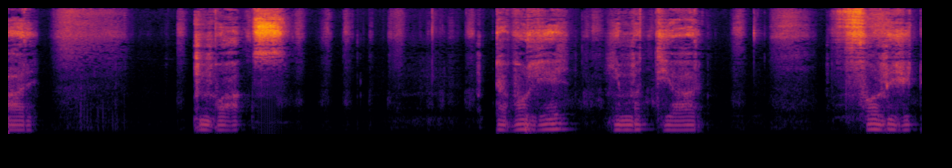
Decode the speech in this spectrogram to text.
ஆறு பாக்ஸ் டபுள் ஏழு எண்பத்தி ஆறு ஃபோர் டிஜிட்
